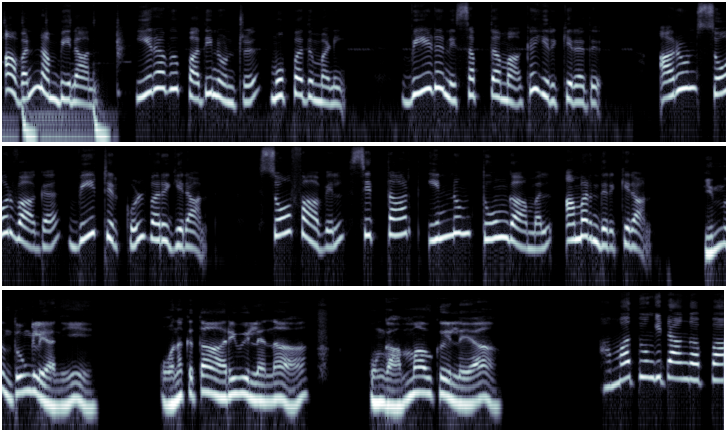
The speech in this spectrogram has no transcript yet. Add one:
அவன் நம்பினான். இரவு பதினொன்று முப்பது மணி. வீடு நிசப்தமாக இருக்கிறது. அருண் சோர்வாக வீட்டிற்குள் வருகிறான். சோஃபாவில் சித்தார்த் இன்னும் தூங்காமல் அமர்ந்திருக்கிறான். இன்னும் தூங்கலையா நீ? உனக்கு தான் அறிவு இல்லைன்னா உங்க அம்மாவுக்கும் இல்லையா? அம்மா தூங்கிட்டாங்கப்பா.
